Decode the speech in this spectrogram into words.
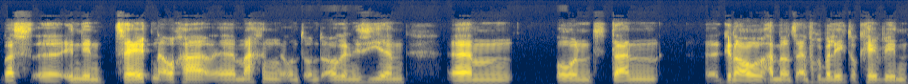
was äh, in den Zelten auch äh, machen und, und organisieren. Ähm, und dann, äh, genau, haben wir uns einfach überlegt, okay, wen,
